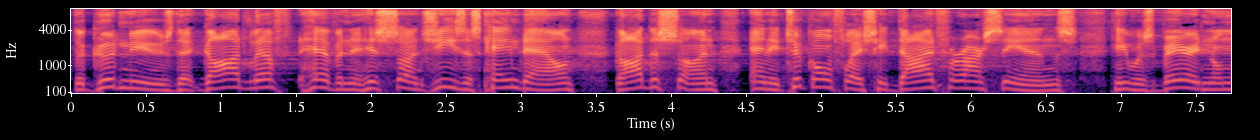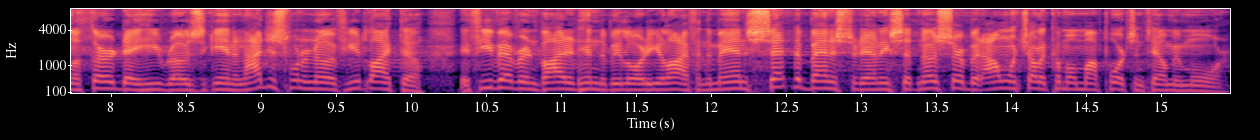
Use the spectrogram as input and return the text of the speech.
the good news that God left heaven and his son, Jesus, came down, God the Son, and he took on flesh. He died for our sins. He was buried, and on the third day, he rose again. And I just want to know if you'd like to, if you've ever invited him to be Lord of your life. And the man set the banister down. He said, No, sir, but I want y'all to come on my porch and tell me more.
